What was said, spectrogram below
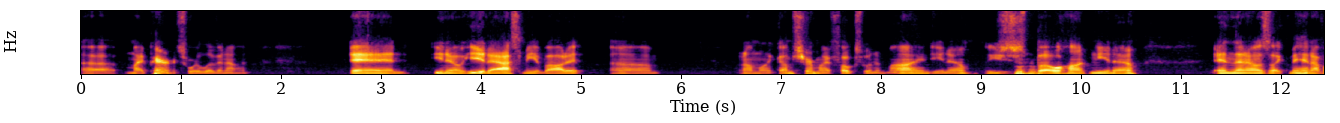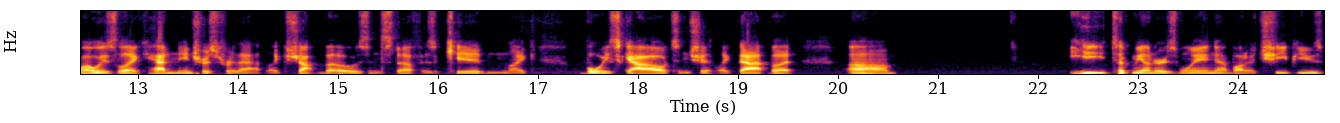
uh, my parents were living on. And, you know, he had asked me about it. Um, and I'm like, I'm sure my folks wouldn't mind, you know. He's just Mhm. bow hunting, you know. And then I was like, man, I've always like had an interest for that, like shot bows and stuff as a kid and like Boy Scouts and shit like that. But um he took me under his wing. I bought a cheap used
